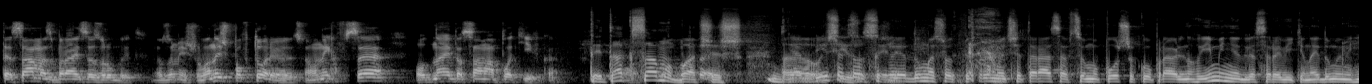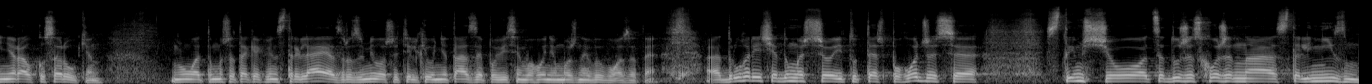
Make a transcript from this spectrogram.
те саме збирається зробити. Розумієш? Вони ж повторюються. У них все одна і та сама платівка. Ти так само бачиш е, Я більше того скажу, я думаю, що от підтримуючи Тараса в цьому пошуку правильного імені для Саравікіна, я думаю, генерал Кусарукін. Ну, от, тому що так як він стріляє, зрозуміло, що тільки унітази по вісім вагонів можна і вивозити. А друга річ, я думаю, що і тут теж погоджуюся з тим, що це дуже схоже на сталінізм,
